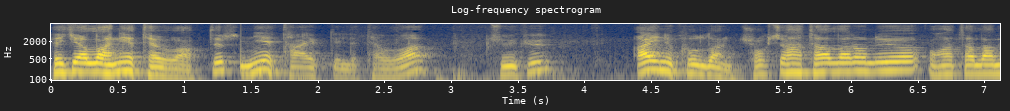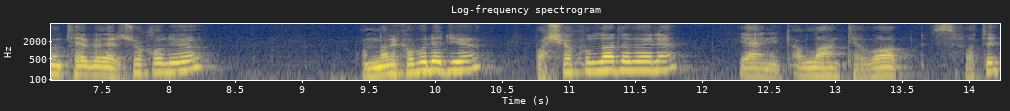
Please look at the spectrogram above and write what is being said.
Peki Allah niye Tevvab'dır? Niye Taib de Tevvab? Çünkü aynı kuldan çokça hatalar oluyor. O hataların tevbeleri çok oluyor. Onları kabul ediyor. Başka kullar da böyle. Yani Allah'ın Tevvab sıfatı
